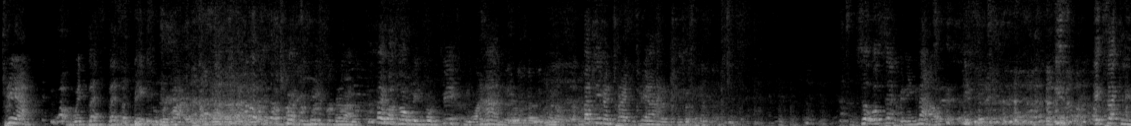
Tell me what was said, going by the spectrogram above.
Three hundred. Well, wait, that's that's a big supermarket. of course, a big supermarket. I was hoping for 50, 100, or, you know, but even try 300 is okay. So what's happening now is, is exactly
